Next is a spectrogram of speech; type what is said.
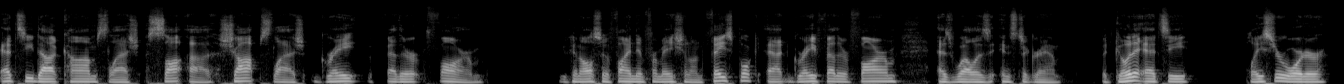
etsy.com slash uh, shop slash Gray Feather Farm. You can also find information on Facebook at Gray Feather Farm as well as Instagram. But go to Etsy, place your order.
